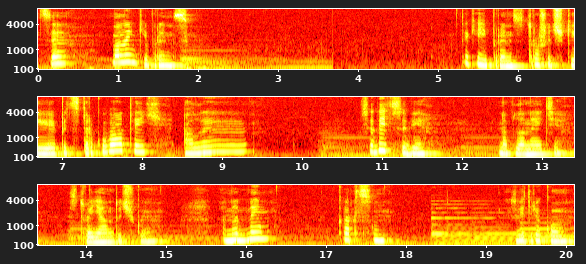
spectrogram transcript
Це маленький принц. Такий принц трошечки підстаркуватий, але сидить собі на планеті з трояндочкою, а над ним Карлсон з вітряком.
